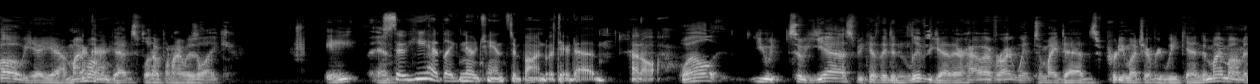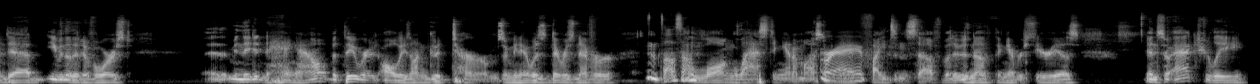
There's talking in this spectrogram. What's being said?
Oh yeah, yeah. My mom and dad split up when I was like eight, and so he had like no chance to bond with your dad at all. Well, you so yes, because they didn't live together. However, I went to my dad's pretty much every weekend, and my mom and dad, even though they divorced, uh, I mean, they didn't hang out, but they were always on good terms. I mean, it was there was never That's awesome. long lasting animosity, Right. fights and stuff, but it was nothing ever serious. And so actually,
